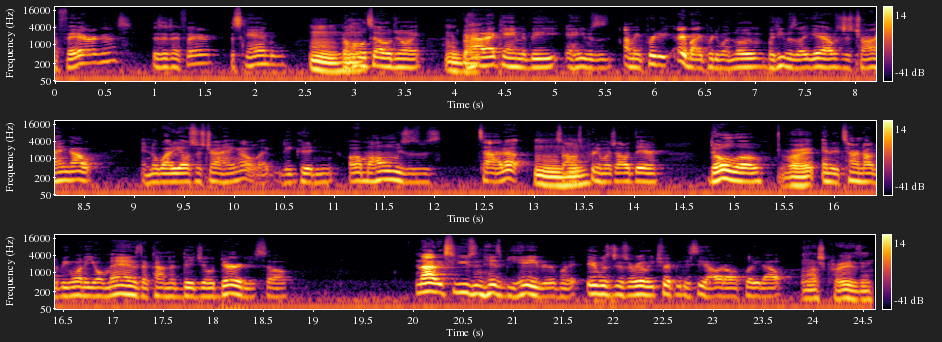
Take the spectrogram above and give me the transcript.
affair. I guess is it an affair? The scandal, Mhm. the hotel joint, Mhm. how that came to be, and he was. I mean, pretty everybody pretty much knows, but he was like, yeah, I was just trying to hang out, and nobody else was trying to hang out. Like they couldn't. All my homies was tied up, so I Mm-hmm. was pretty much out there dolo, Right. and it turned out to be one of your mans that kind of did your dirty. So. Not excusing his behavior, but it was just really trippy to see how it all played out. That's crazy.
